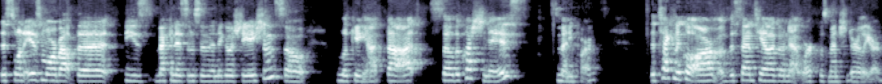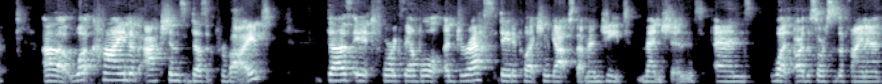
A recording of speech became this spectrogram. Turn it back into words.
This one is more about the these mechanisms in the negotiations, so looking at that. So the question is, it's many parts. The technical arm of the Santiago network was mentioned earlier. Uh, what kind of actions does it provide? Does it, for example, address data collection gaps that Manjeet mentioned? And what are the sources of finance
